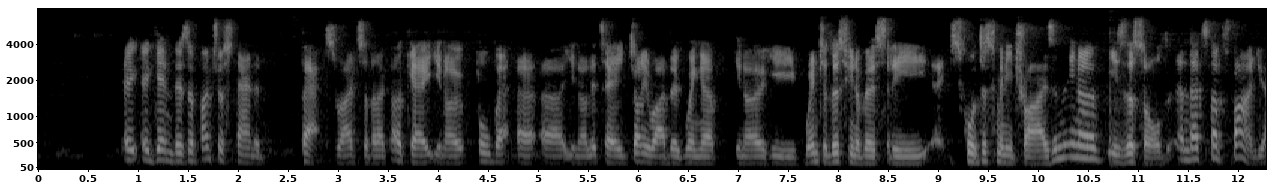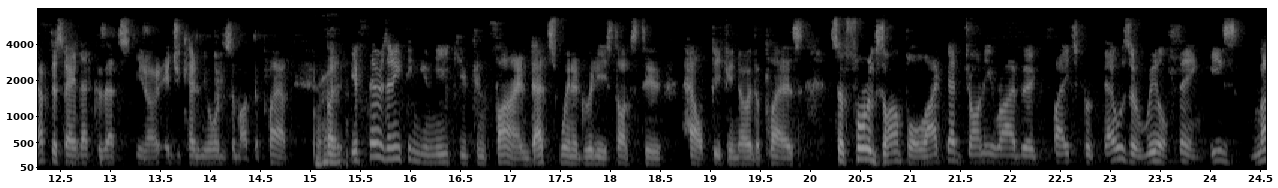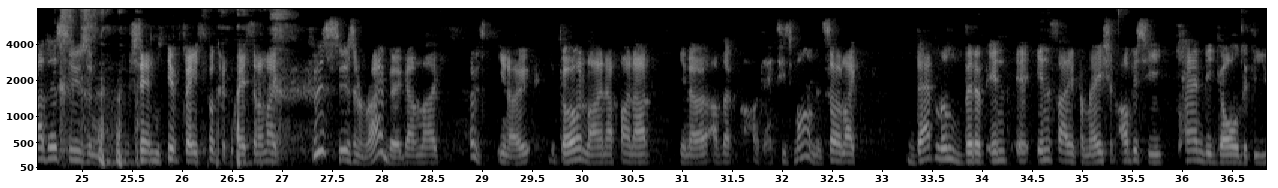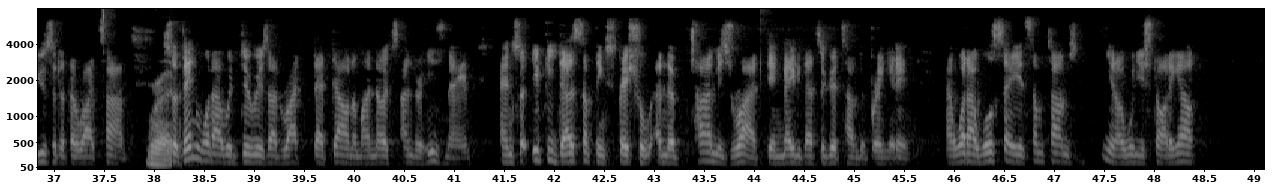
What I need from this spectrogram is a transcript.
a- again, there's a bunch of standard facts, right? So they're like, okay, you know, fullback, uh, uh, you know, let's say Johnny Ryberg, winger, you know, he went to this university, scored this many tries, and you know, he's this old, and that stuff's fine. You have to say that because that's you know, educating the audience about the player. But if there's anything unique you can find, that's when it really starts to help if you know the players. So, for example, like that Johnny Ryberg Facebook, that was a real thing. His mother Susan sent me a Facebook request, and I'm like, who's Susan Ryberg? I'm like, oh, you know, go online, I find out, you know, I'm like, oh, that's his mom. And so, like, that little bit of in, inside information obviously can be gold if you use it at the right time. Right. So then what I would do is I'd write that down in my notes under his name. And so if he does something special and the time is right, then maybe that's a good time to bring it in. And what I will say is sometimes, you know, when you're starting out,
